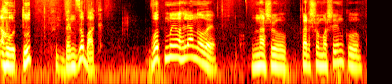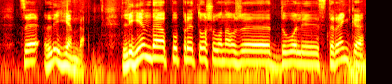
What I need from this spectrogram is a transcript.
А от тут бензобак. От ми оглянули нашу першу машинку. Це легенда. Легенда, попри те, що вона вже доволі старенька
